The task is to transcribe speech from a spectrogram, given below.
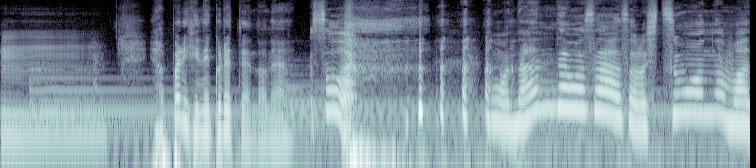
うーん。やっぱりひねくれてんだね。そう。もう何でもさその質問のまあ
